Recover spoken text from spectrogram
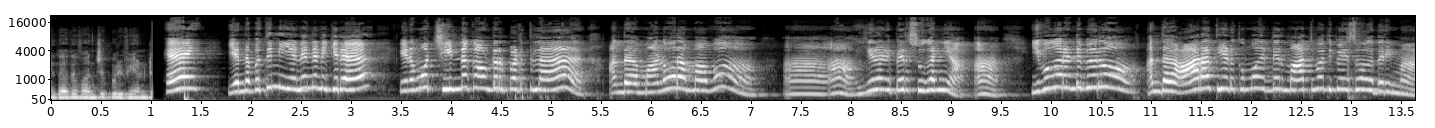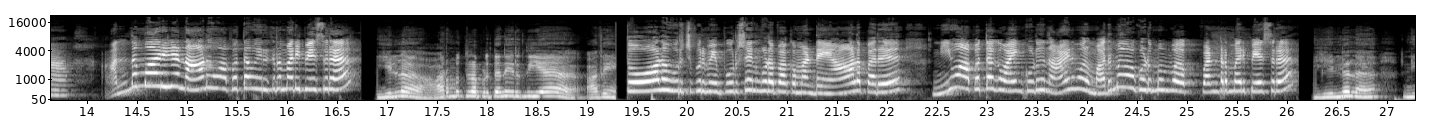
ஏதாவது வஞ்சு புரிவியான்ட்டு ஏய் என்னை பத்தி நீ என்ன நினைக்கிற? என்னமோ சின்ன கவுண்டர் படத்துல அந்த மனோரமாவும் ஹீரோனி பேர் சுகன்யா? ஆ, இவங்க ரெண்டு பேரும் அந்த ஆராத்தி எடுக்கும்போது ரெண்டு பேரும் மாத்தி மாத்தி பேசுவாங்க தெரியுமா? அந்த மாதிரில நானும் அப்பத்தாவும் இருக்கிற மாதிரி பேசுற? இல்ல ஆரம்பத்துல அப்படித்தானே இருந்திய? அதே. தோலை உரிச்சு போருவேன் புருஷன் கூட பார்க்க மாட்டேன். ஆளை பாரு நீயும் அப்பத்தாக்கு வாங்கி கொடு நான் என்னமோ மருமக குடும்பம் பண்ற மாதிரி பேசுற? இல்லல நீ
